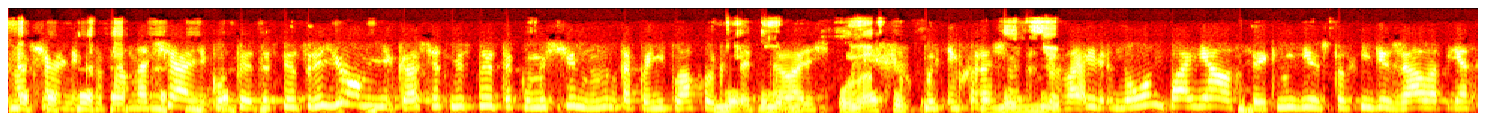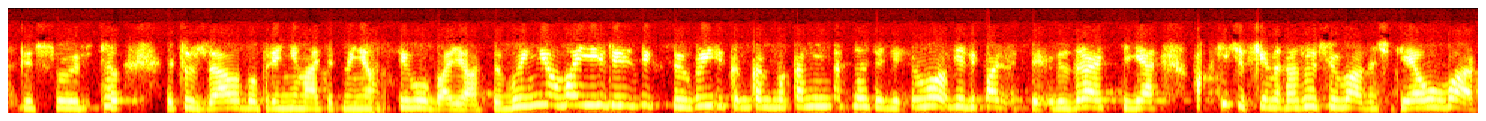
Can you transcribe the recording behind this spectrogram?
Начальник, там начальник вот это спецприемника, вообще смешной такой мужчина, ну такой неплохой, кстати, ну, товарищ. У нас Мы с ним хорошо разговаривали, но он боялся, и книги, что в книге жалоб я напишу, и что эту жалобу принимать от меня, он всего боялся. Вы не в моей юрисдикции, вы как, как бы ко мне не относитесь, вы в отделе полиции, здрасте, я фактически нахожусь у вас, значит, я у вас.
